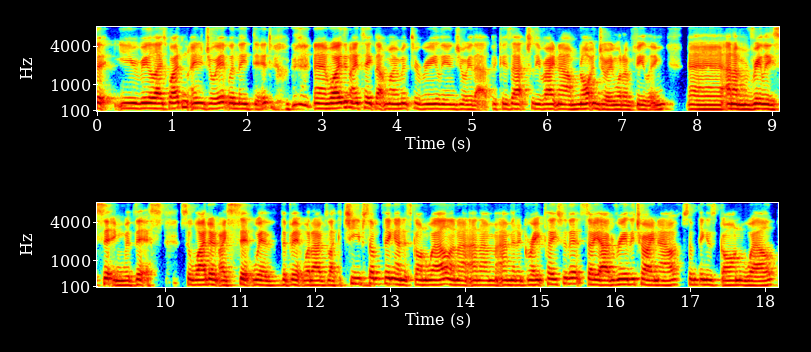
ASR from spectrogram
that you realize why didn't I enjoy it when they did? and why didn't I take that moment to really enjoy that? Because actually, right now, I'm not enjoying what I'm feeling, uh, and I'm really sitting with this. So why don't I sit with the bit when I've like achieved something and it's gone well, and I, and I'm I'm in a great place with it. So yeah, I really try now. If something has gone well,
